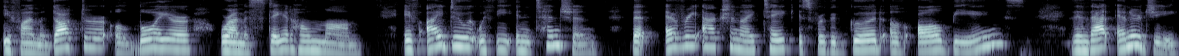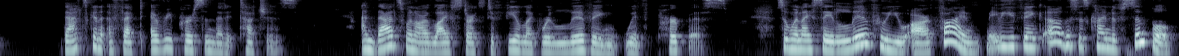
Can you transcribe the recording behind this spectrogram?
if I'm a doctor, a lawyer, or I'm a stay at home mom. If I do it with the intention that every action I take is for the good of all beings, then that energy, that's going to affect every person that it touches. And that's when our life starts to feel like we're living with purpose. So when I say live who you are, fine. Maybe you think, oh, this is kind of simple.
